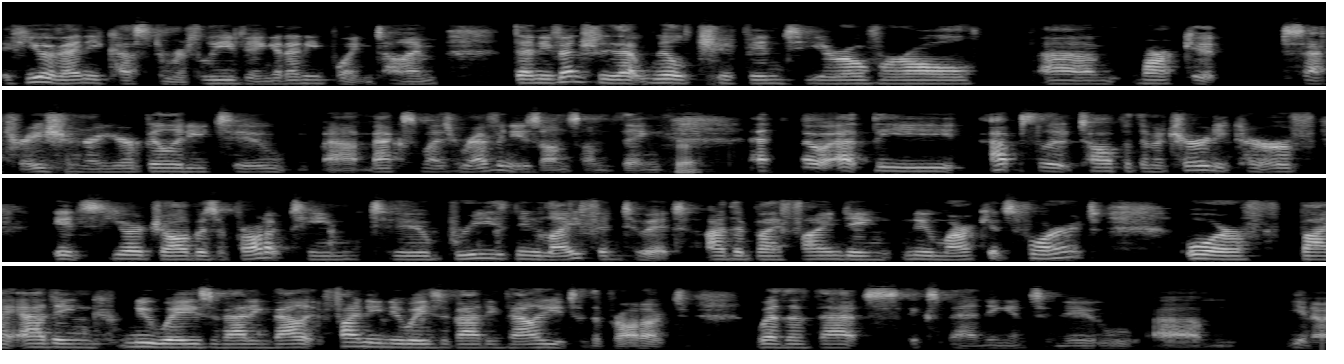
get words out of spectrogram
if you have any customers leaving at any point in time, then eventually that will chip into your overall um, market saturation or your ability to uh, maximize revenues on something. Sure. And so at the absolute top of the maturity curve, it's your job as a product team to breathe new life into it, either by finding new markets for it or by adding new ways of adding value, finding new ways of adding value to the product, whether that's expanding into new um, you know,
